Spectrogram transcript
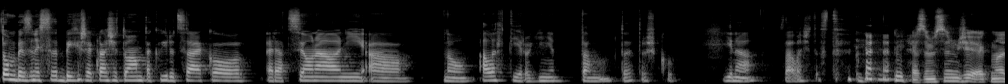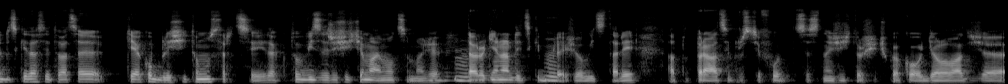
tom biznise bych řekla, že to mám takový docela jako racionální a no, ale v té rodině tam to je trošku jiná záležitost. Já si myslím, že jakmile vždycky ta situace tě jako blíží tomu srdci, tak to víc řešíš těma emocema, že hmm. ta rodina vždycky bude, hmm. že víc tady a tu práci prostě furt se snažíš trošičku jako oddělovat, že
